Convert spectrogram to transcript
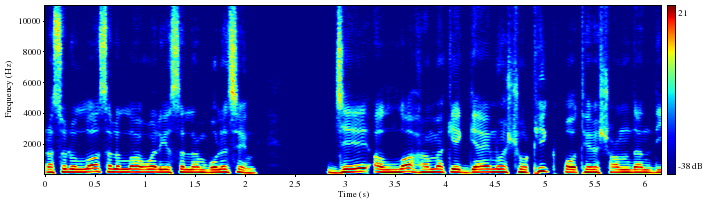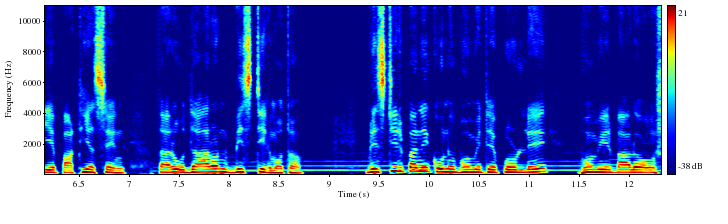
রাসুল্লাহ সাল্লাহ আলিয়াল্লাম বলেছেন, যে আল্লাহ আমাকে জ্ঞান ও সঠিক পথের সন্ধান দিয়ে পাঠিয়েছেন, তার উদাহরণ বৃষ্টির মতো। বৃষ্টির পানি কোনো ভূমিতে পড়লে ভূমির ভালো অংশ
